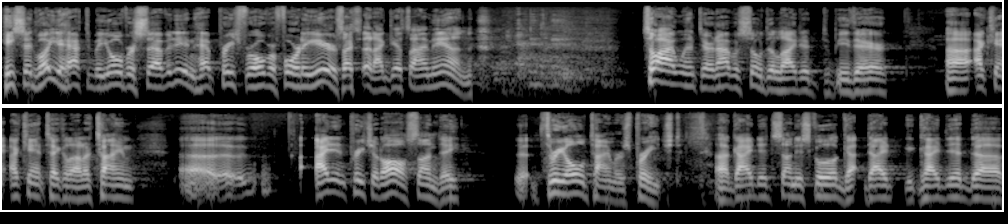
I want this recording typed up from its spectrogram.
He said, Well, you have to be over 70 and have preached for over 40 years. I said, I guess I'm in. so I went there and I was so delighted to be there. Uh, I, can't, I can't take a lot of time. Uh, I didn't preach at all Sunday. Uh, three old timers preached. A guy did Sunday school, guy, guy did uh,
